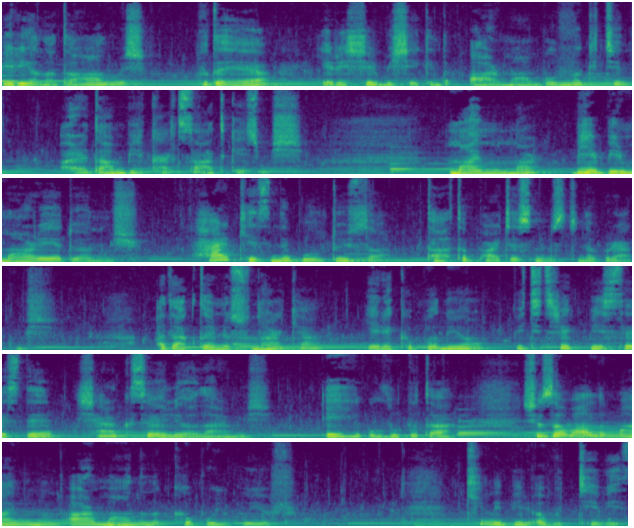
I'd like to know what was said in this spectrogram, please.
bir yana dağılmış, Buda'ya yaraşır bir şekilde armağan bulmak için aradan birkaç saat geçmiş. Maymunlar bir bir mağaraya dönmüş. Herkes ne bulduysa tahta parçasının üstüne bırakmış. Adaklarını sunarken yere kapanıyor ve titrek bir sesle şarkı söylüyorlarmış. Ey ulu Buda, şu zavallı maymunun armağanını kabul buyur. Kimi bir avuç ceviz,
